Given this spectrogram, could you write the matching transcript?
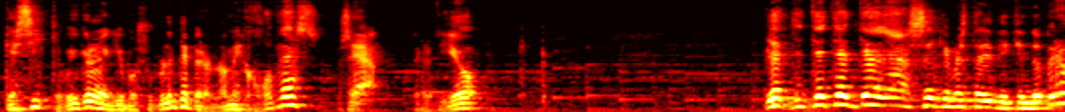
Que sí, que voy con el equipo suplente, pero no me jodas. O sea, pero tío... Ya, ya, ya, ya, ya sé que me estáis diciendo Pero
